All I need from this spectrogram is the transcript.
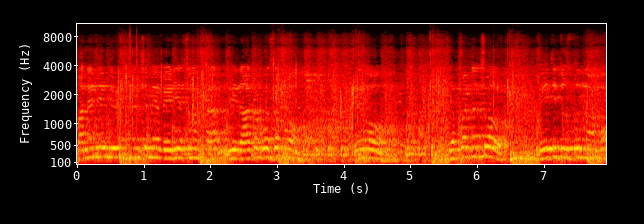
పన్నెండు నుంచి మేము వెయిట్ చేస్తున్నాం సార్. మీ రాక కోసము మేము ఎప్పటి నుంచో వేచి చూస్తున్నాము.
